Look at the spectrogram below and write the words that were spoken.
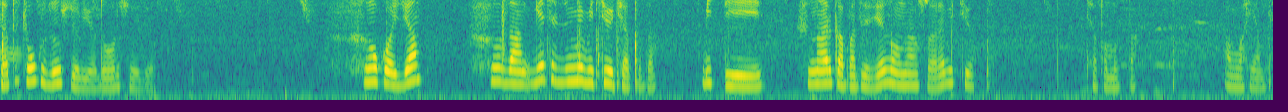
Çatı çok uzun sürüyor. Doğru söylüyorsun. Şunu koyacağım. Şuradan getirdim mi bitiyor çatıda. Bitti. Şunları kapatacağız. Ondan sonra bitiyor. Çatımızda. Allah koy.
